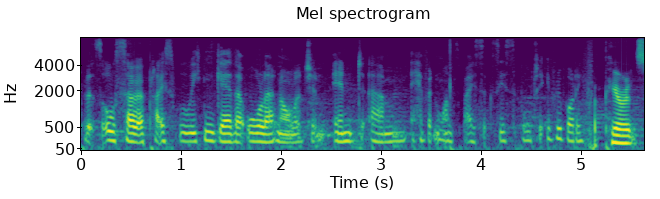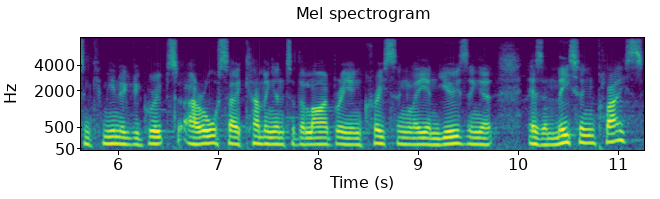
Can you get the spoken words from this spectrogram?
but it's also a place where we can gather all our knowledge and, and um, have it in one space accessible to everybody. Parents and community groups are also coming into the library increasingly and using it as a meeting place,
